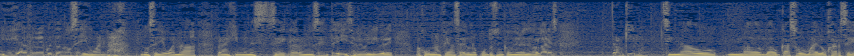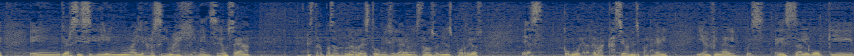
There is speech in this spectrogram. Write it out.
y, al final de cuentas no se llegó a nada, no se llegó a nada. Brian Jiménez se declaró inocente y salió libre bajo una fianza de 1.5 millones de dólares. Tranquilo, sin nada, nada, dado caso va a alojarse en Jersey City, en Nueva Jersey, imagínense, o sea, está pasando un arresto domiciliario en Estados Unidos, por Dios, es como ir de vacaciones para él y al final pues es algo que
